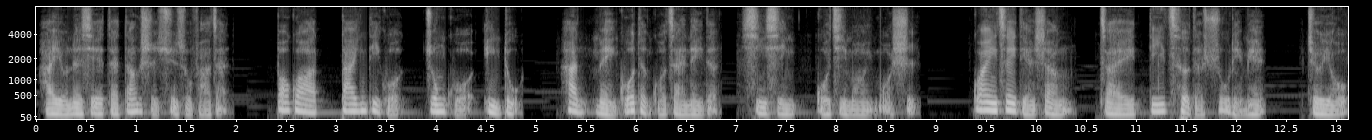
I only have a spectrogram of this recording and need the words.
还有那些在当时迅速发展，包括大英帝国、中国、印度和美国等国在内的新兴国际贸易模式。关于这一点上，在第一册的书里面。就有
